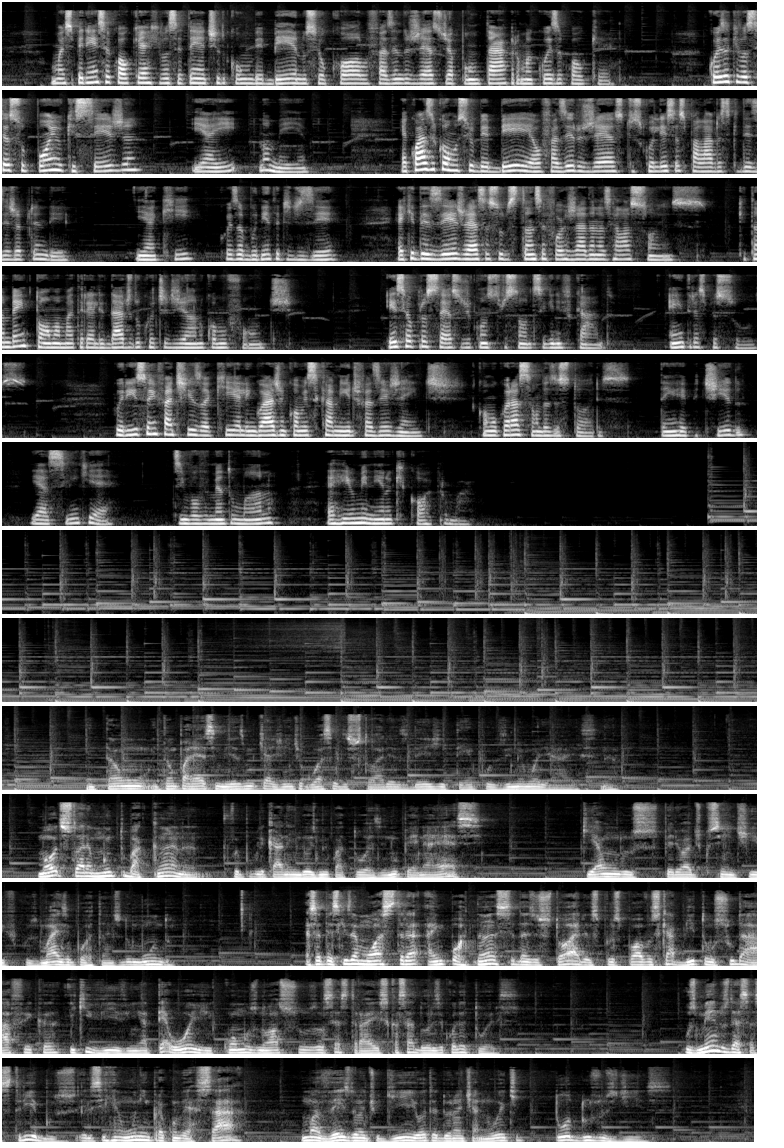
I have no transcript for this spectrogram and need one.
uma experiência qualquer que você tenha tido com um bebê no seu colo fazendo o gesto de apontar para uma coisa qualquer. Coisa que você supõe o que seja e aí nomeia. É quase como se o bebê, ao fazer o gesto, escolhesse as palavras que deseja aprender. E aqui, coisa bonita de dizer, é que deseja essa substância forjada nas relações, que também toma a materialidade do cotidiano como fonte. Esse é o processo de construção de significado entre as pessoas. Por isso eu enfatizo aqui a linguagem como esse caminho de fazer gente, como o coração das histórias. Tenho repetido e é assim que é. Desenvolvimento humano é rio menino que corre para o mar. Então, então parece mesmo que a gente gosta de histórias desde tempos imemoriais. Né? Uma outra história muito bacana foi publicada em 2014 no PNAS, que é um dos periódicos científicos mais importantes do mundo. Essa pesquisa mostra a importância das histórias para os povos que habitam o sul da África e que vivem até hoje como os nossos ancestrais caçadores e coletores. Os membros dessas tribos, eles se reúnem para conversar uma vez durante o dia e outra durante a noite, todos os dias.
